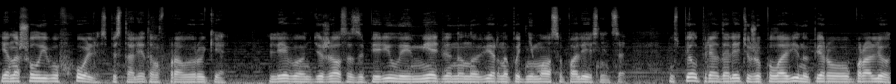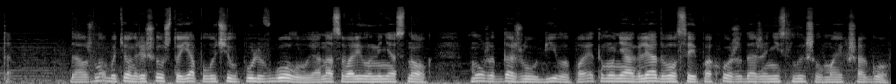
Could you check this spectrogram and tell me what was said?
Я нашел его в холле с пистолетом в правой руке. Левый он держался за перила и медленно, но верно поднимался по лестнице. Успел преодолеть уже половину первого пролета. Должно быть, он решил, что я получил пулю в голову, и она свалила меня с ног. Может, даже убила, поэтому не оглядывался и, похоже, даже не слышал моих шагов.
